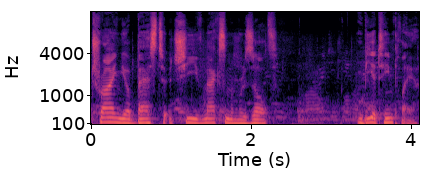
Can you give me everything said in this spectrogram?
trying your best to achieve maximum results. Be a team player.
